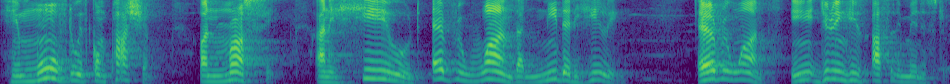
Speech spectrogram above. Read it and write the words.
He moved with compassion and mercy and healed everyone that needed healing. Everyone in, during his earthly ministry.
